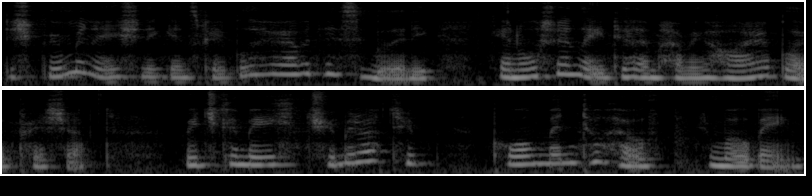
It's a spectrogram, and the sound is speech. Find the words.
Discrimination against people who have a disability can also lead to them having higher blood pressure, which can be a contributor to poor mental health and well-being.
